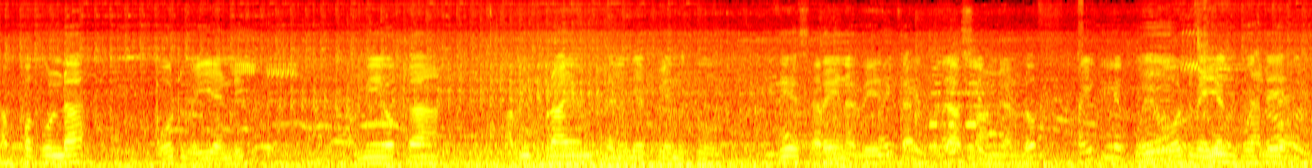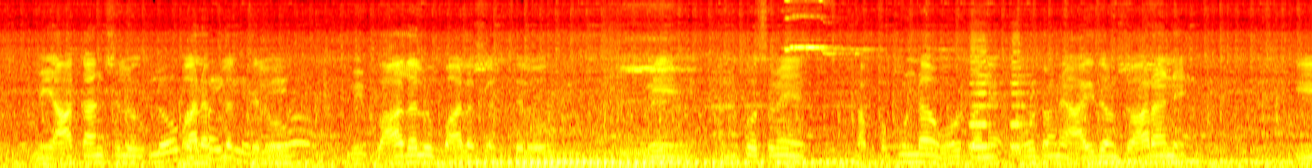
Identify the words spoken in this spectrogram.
తప్పకుండా ఓటు వేయండి. మీ యొక్క అభిప్రాయం తెలియజెప్పేందుకు ఇదే సరైన వేదిక ప్రజాస్వామ్యంలో. మీ ఓటు వేయకపోతే మీ ఆకాంక్షలు పాలకులకు తెలియవు మీ బాధలు పాలకులకు తెలియవు. మీ అందుకోసమే తప్పకుండా ఓటు అనే ఓటు అనే ఆయుధం ద్వారానే ఈ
